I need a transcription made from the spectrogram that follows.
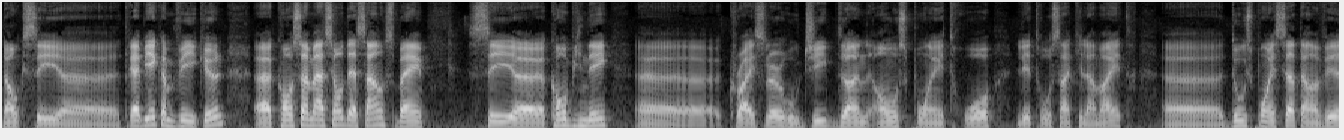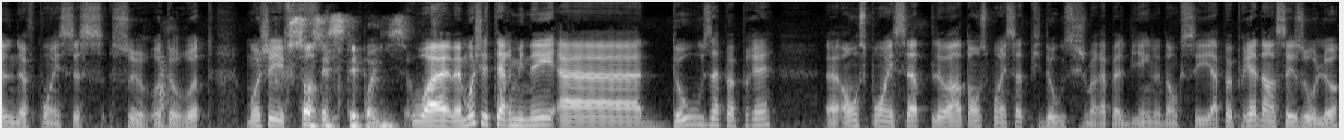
Donc, c'est euh, très bien comme véhicule. Euh, consommation d'essence, ben, c'est euh, combiné. Chrysler ou Jeep donne 11.3 litres au 100 km. 12.7 en ville, 9.6 sur autoroute. Moi, j'ai. Ça, c'est si poli, ça. Ouais, mais moi, j'ai terminé à 12 à peu près. 11.7, là, entre 11.7 puis 12, si je me rappelle bien. donc, c'est à peu près dans ces eaux-là.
